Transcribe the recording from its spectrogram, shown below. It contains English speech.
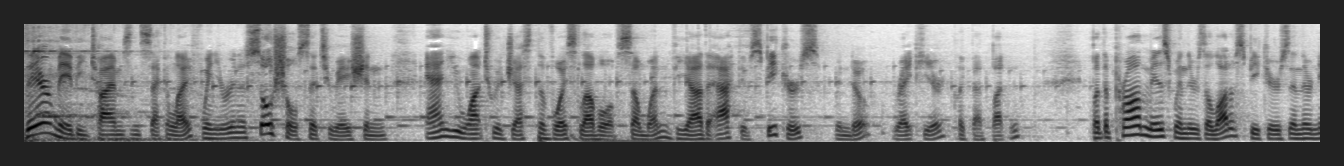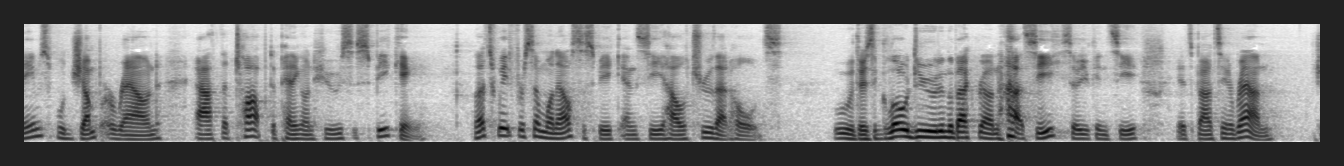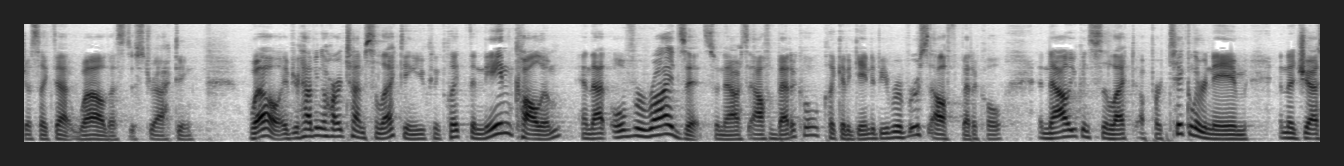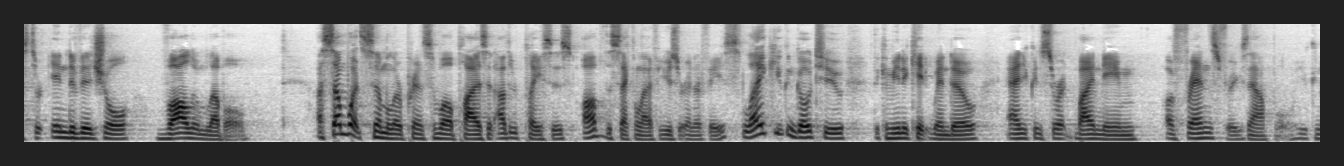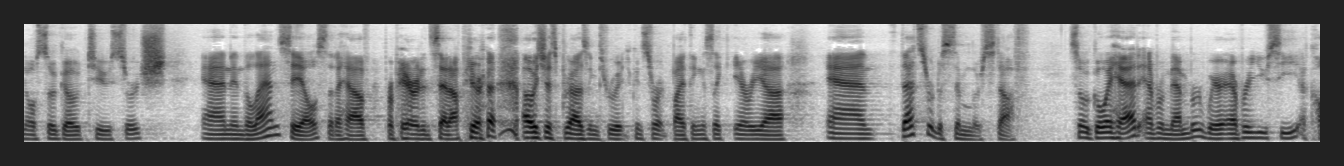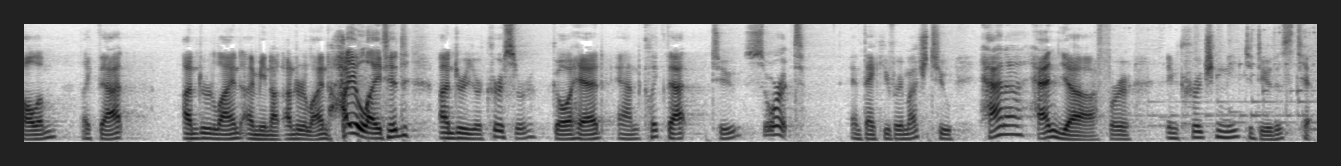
There may be times in Second Life when you're in a social situation and you want to adjust the voice level of someone via the active speakers window right here. Click that button. But the problem is when there's a lot of speakers, then their names will jump around at the top depending on who's speaking. Let's wait for someone else to speak and see how true that holds. Ooh, there's a glow dude in the background. see? So you can see it's bouncing around. Just like that. Wow, that's distracting. Well, if you're having a hard time selecting, you can click the name column and that overrides it. So now it's alphabetical. Click it again to be reverse alphabetical. And now you can select a particular name and adjust their individual volume level. A somewhat similar principle applies in other places of the Second Life user interface, like you can go to the communicate window and you can sort by name of friends, for example. You can also go to search and in the land sales that I have prepared and set up here, I was just browsing through it. You can sort by things like area and that sort of similar stuff. So go ahead and remember wherever you see a column like that, underlined, I mean not underlined, highlighted under your cursor, go ahead and click that to sort. And thank you very much to Hannah Hanya for encouraging me to do this tip.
